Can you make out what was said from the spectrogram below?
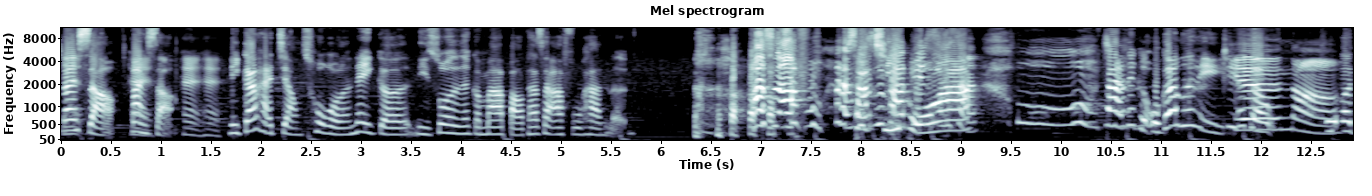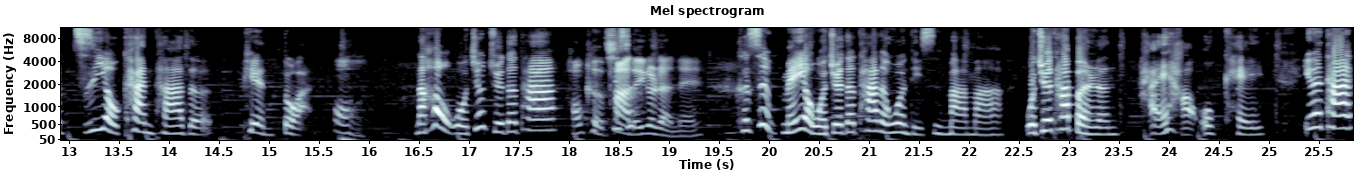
麦嫂，麦嫂，嘿嘿，你刚才讲错了，那个你说的那个妈宝，他是阿富汗人，他是阿富汗，沙奇博啊，哦，在那个，我告诉你，天哪，我只有看他的片段。哦，然后我就觉得他好可怕的一个人呢，可是没有，我觉得他的问题是妈妈。我觉得他本人还好，OK，因为他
